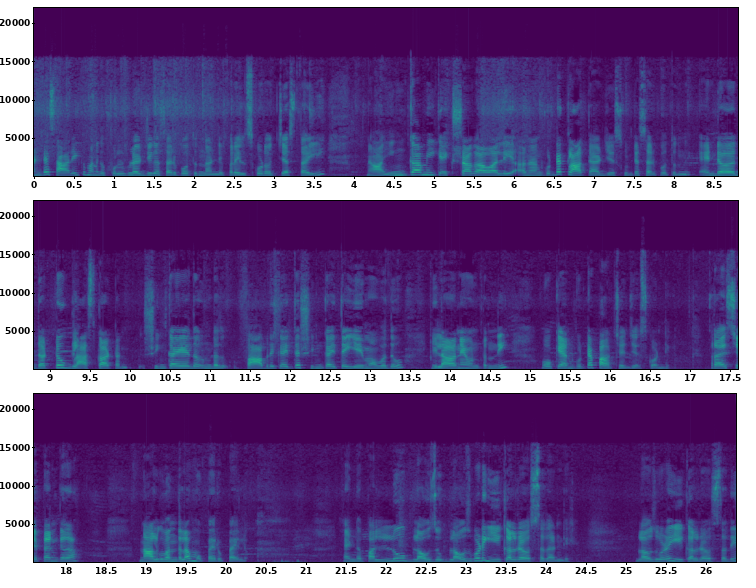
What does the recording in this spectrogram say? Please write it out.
అంటే శారీకి మనకు ఫుల్ ఫ్లెడ్జ్గా సరిపోతుందండి. ప్రైల్స్ కూడా వచ్చేస్తాయి. ఇంకా మీకు ఎక్స్ట్రా కావాలి అని అనుకుంటే క్లాత్ యాడ్ చేసుకుంటే సరిపోతుంది. And that glass cotton shrink అయ్యేది ఉండదు. ఫ్యాబ్రిక్ అయితే షింక్ అయితే ఏమవ్వదు ఇలానే ఉంటుంది. ఓకే అనుకుంటే పర్చేజ్ చేసుకోండి. ప్రైస్ చెప్పాను కదా. నాలుగు వందల ముప్పై రూపాయలు. అండ్ పళ్ళు బ్లౌజు బ్లౌజ్ కూడా ఈ కలరే వస్తుందండి. బ్లౌజ్ కూడా ఈ కలర్ వస్తుంది.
